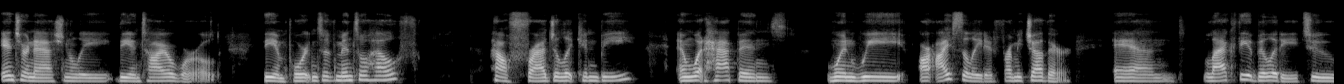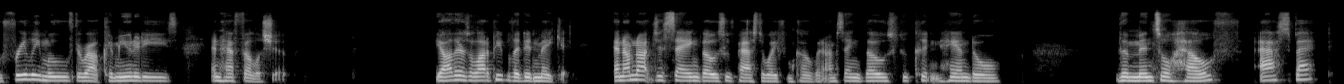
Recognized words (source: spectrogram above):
internationally, the entire world, the importance of mental health, how fragile it can be, and what happens when we are isolated from each other and lack the ability to freely move throughout communities and have fellowship. Y'all, there's a lot of people that didn't make it. And I'm not just saying those who've passed away from COVID, I'm saying those who couldn't handle the mental health aspect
